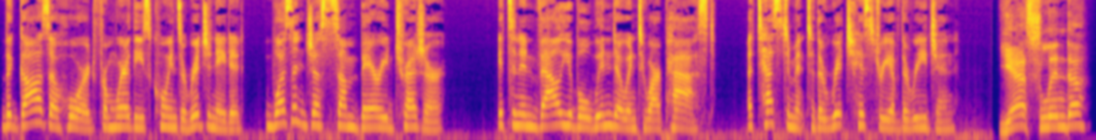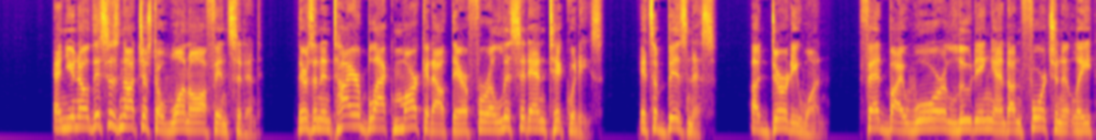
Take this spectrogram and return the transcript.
The Gaza hoard from where these coins originated wasn't just some buried treasure. It's an invaluable window into our past, a testament to the rich history of the region. Yes, Linda? And you know, this is not just a one-off incident. There's an entire black market out there for illicit antiquities. It's a business, a dirty one, fed by war, looting, and unfortunately,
